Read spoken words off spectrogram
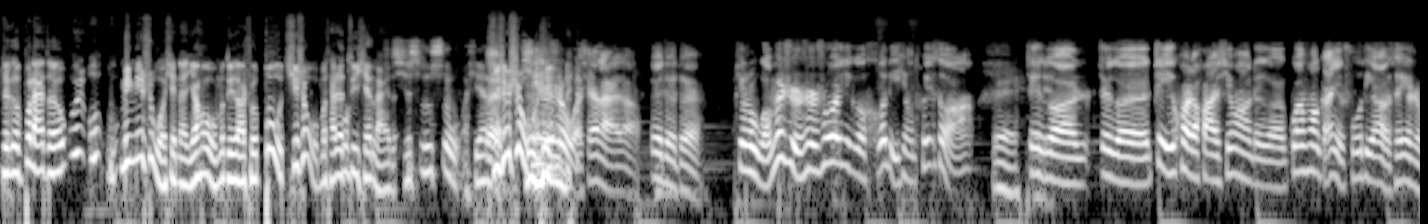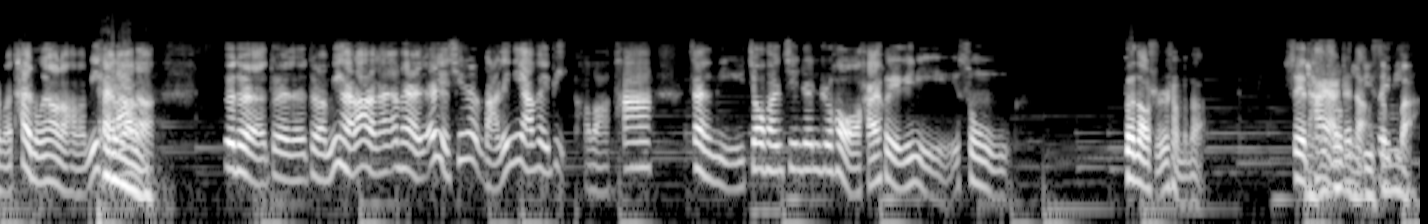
这个布莱泽，为我我明明是我先来，然后我们对他说不，其实我们才是最先来的。其实是我先来，其实是我其实先来是我先来的，对对对，就是我们只是说一个合理性推测啊，对，这个这个这一块的话，希望这个官方赶紧出 DLC 是吧？太重要了，好吧？米凯拉的对对对对对吧？米凯拉的该安排，而且其实马林尼亚未必，好吧？他在你交还金针之后，还会给你送锻造石什么的，所以他呀真的未必。吧？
